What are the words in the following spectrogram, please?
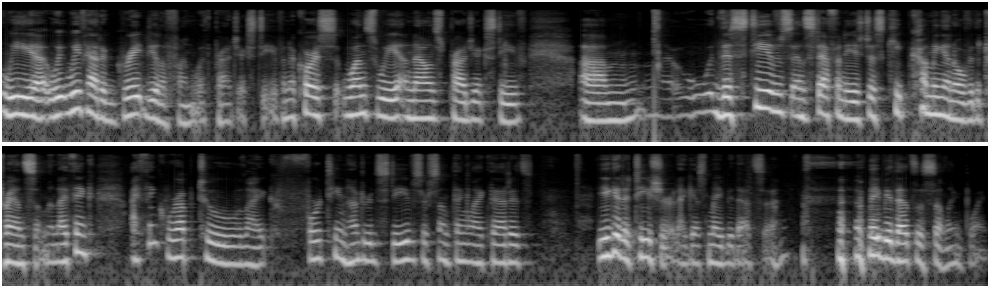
we, uh, we, have had a great deal of fun with Project Steve. And of course, once we announced Project Steve, um, the Steves and Stephanies just keep coming in over the transom. And I think, I think we're up to like 1,400 Steves or something like that. It's, you get a t-shirt, I guess maybe that's a, maybe that's a selling point.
